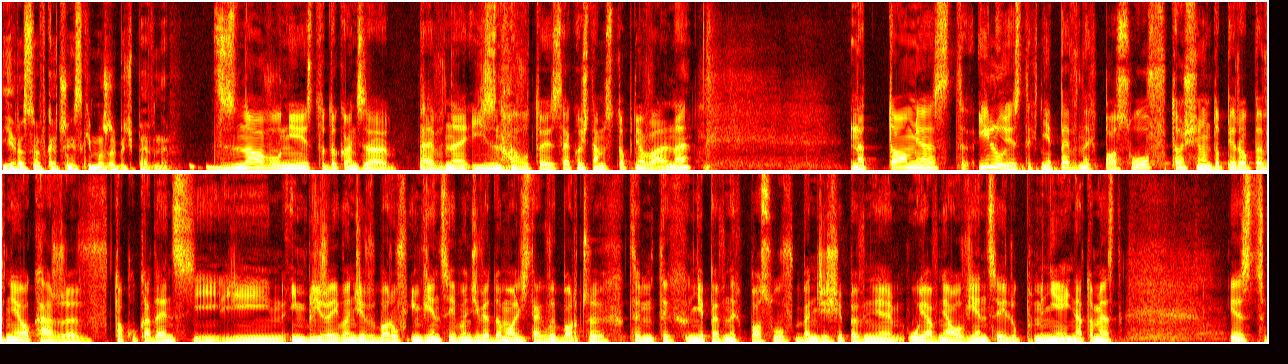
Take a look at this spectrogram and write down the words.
Jarosław Kaczyński może być pewny? Znowu nie jest to do końca pewne i znowu to jest jakoś tam stopniowalne. Natomiast ilu jest tych niepewnych posłów, to się dopiero pewnie okaże w toku kadencji i im bliżej będzie wyborów, im więcej będzie wiadomo o listach wyborczych, tym tych niepewnych posłów będzie się pewnie ujawniało więcej lub mniej. Natomiast jest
